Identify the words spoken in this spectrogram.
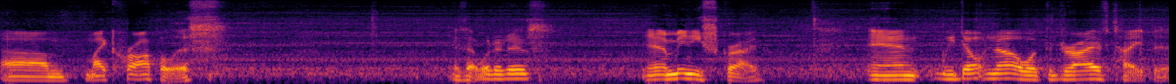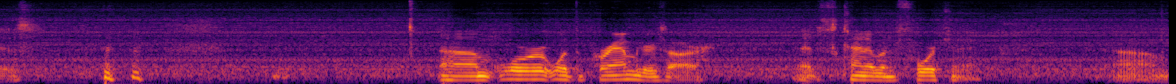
um, Micropolis. Is that what it is? Yeah, MiniScribe. And we don't know what the drive type is. um, or what the parameters are. That's kind of unfortunate. Um,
